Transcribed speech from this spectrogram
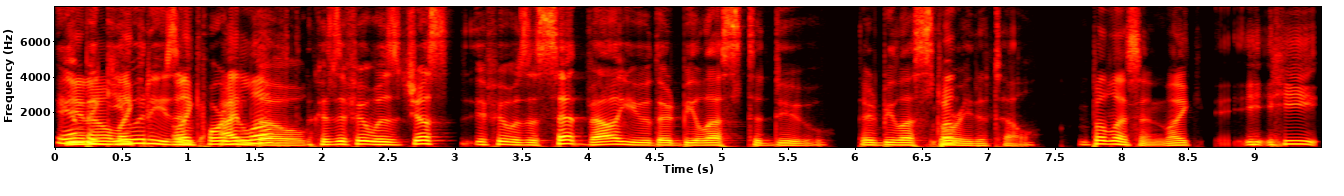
you know, like- Ambiguity is like, I important loved- though, because if it was just if it was a set value, there'd be less to do. There'd be less But- story to tell. but listen, like he he,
